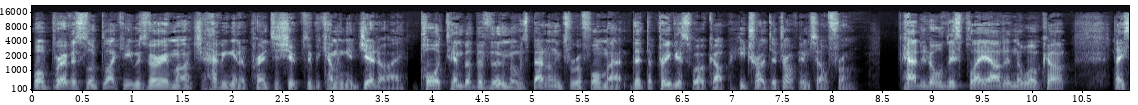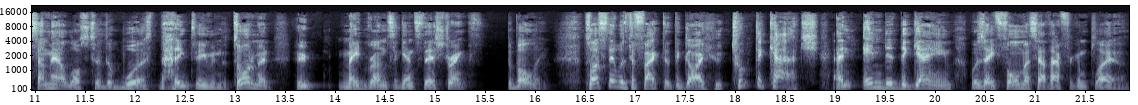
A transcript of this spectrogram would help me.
While Brevis looked like he was very much having an apprenticeship to becoming a Jedi, poor Temba Bavuma was battling through a format that the previous World Cup he tried to drop himself from. How did all this play out in the World Cup? They somehow lost to the worst batting team in the tournament who made runs against their strength, the bowling. Plus, there was the fact that the guy who took the catch and ended the game was a former South African player.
